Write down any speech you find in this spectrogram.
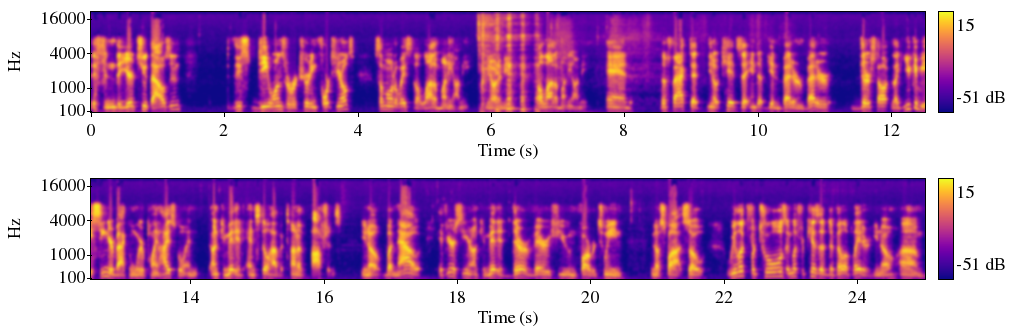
if in the year 2000 these D ones were recruiting 14 year olds, someone would have wasted a lot of money on me. You know what I mean? a lot of money on me. And the fact that you know kids that end up getting better and better, they're still like you can be a senior back when we were playing high school and uncommitted and still have a ton of options. You know, but now if you're a senior uncommitted, there are very few and far between, you know, spots. So we look for tools and look for kids that develop later. You know, um,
